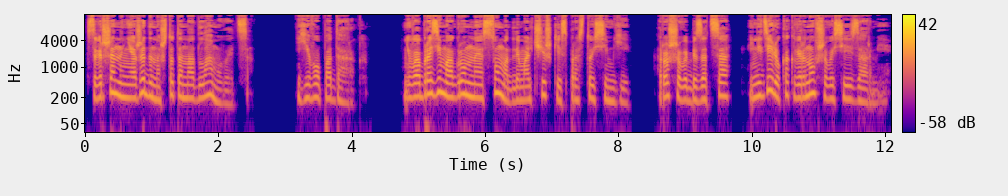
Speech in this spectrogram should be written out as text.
Совершенно неожиданно что-то надламывается. Его подарок. Невообразимо огромная сумма для мальчишки из простой семьи, росшего без отца и неделю как вернувшегося из армии.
